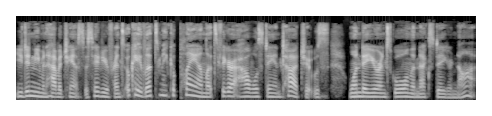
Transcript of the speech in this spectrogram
You didn't even have a chance to say to your friends, "Okay, let's make a plan. Let's figure out how we'll stay in touch." It was one day you're in school and the next day you're not.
